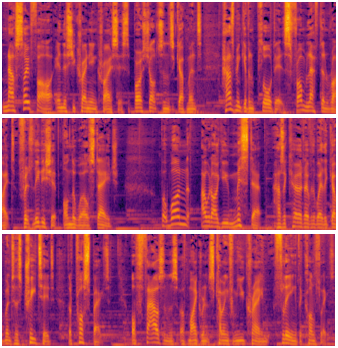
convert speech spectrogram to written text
Now, so far in this Ukrainian crisis, Boris Johnson's government has been given plaudits from left and right for its leadership on the world stage. But one, I would argue, misstep has occurred over the way the government has treated the prospect of thousands of migrants coming from Ukraine fleeing the conflict.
